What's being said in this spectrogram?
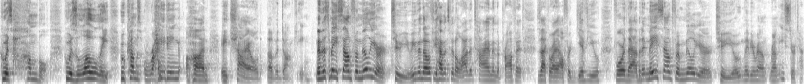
who is humble, who is lowly, who comes riding on a child of a donkey. And this may sound familiar to you, even though if you haven't spent a lot of time in the prophet Zechariah, I'll forgive you for that. But it may sound familiar to you, maybe around, around Easter time,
